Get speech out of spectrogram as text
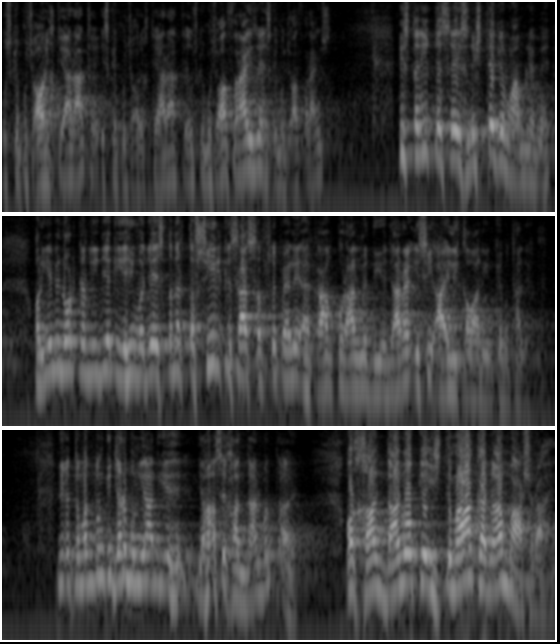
اس کے کچھ اور اختیارات ہیں، اس کے کچھ اور اختیارات ہیں، اس کے کچھ اور فرائض ہیں، اس کے کچھ اور فرائض ہیں۔ اس طریقے سے، اس رشتے کے معاملے میں، اور یہ بھی نوٹ کر لیجیے کہ یہی وجہ اس قدر تفصیل کے ساتھ سب سے پہلے احکام قرآن میں دیے جا رہے ہیں، اسی آئلی قوانین کے متعلق۔ لیکن تمدن کی جڑ بنیاد یہ ہے، یہاں سے خاندان بنتا ہے، اور خاندانوں کے اجتماع کا نام معاشرہ ہے۔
